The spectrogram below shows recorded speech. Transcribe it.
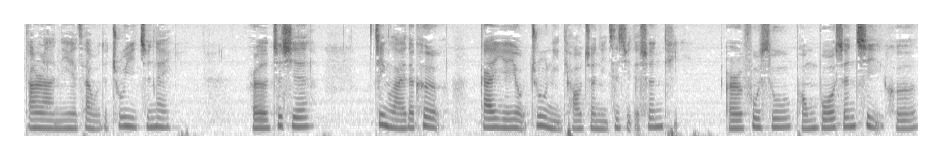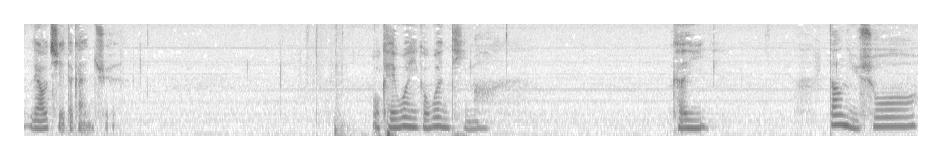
当然，你也在我的注意之内，而这些进来的课，该也有助你调整你自己的身体，而复苏蓬勃生气和了解的感觉。我可以问一个问题吗？可以。当你说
